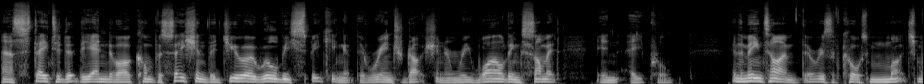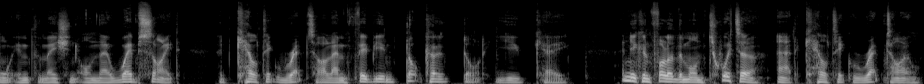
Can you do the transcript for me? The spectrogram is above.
As stated at the end of our conversation, the duo will be speaking at the Reintroduction and Rewilding Summit in April. In the meantime, there is, of course, much more information on their website at celticreptileamphibian.co.uk. And you can follow them on Twitter at Celtic Reptile.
